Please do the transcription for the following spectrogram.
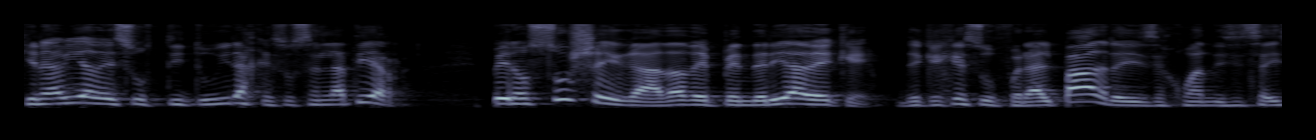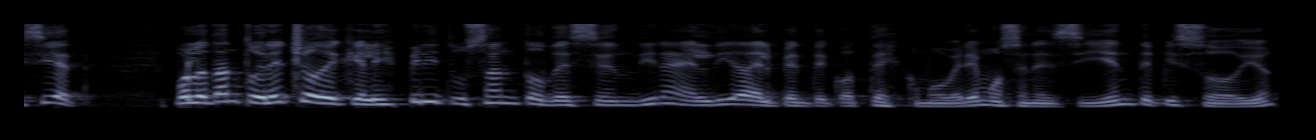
quien había de sustituir a Jesús en la tierra. Pero su llegada dependería de qué? De que Jesús fuera el Padre, dice Juan 16:7. Por lo tanto, el hecho de que el Espíritu Santo descendiera en el día del Pentecostés, como veremos en el siguiente episodio,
